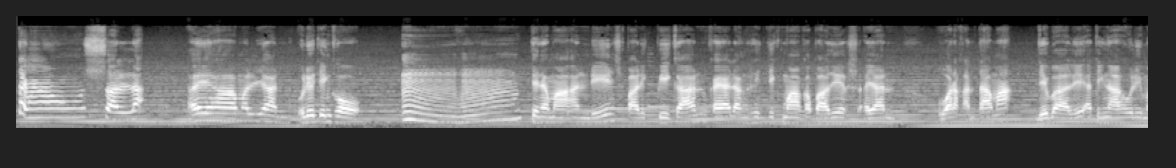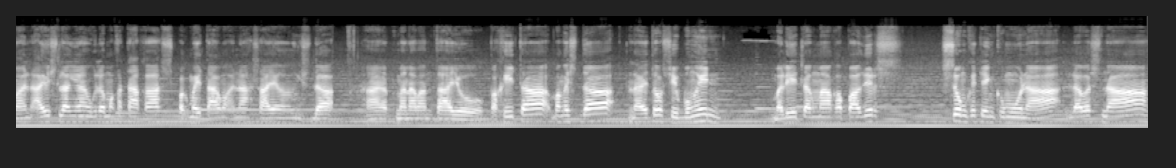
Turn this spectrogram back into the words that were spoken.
Tamaw, sala. Ay hamal yan. Ulitin ko. Mhm, tinamaan din sa palikpikan, kaya lang reject mga kapaders. Ayan, warak ang tama. Di bali, ating nahuli man, ayos lang yan, walang makatakas. Pag may tama na, sayang ang isda. Hanap na naman tayo. Pakita mga isda na ito, sibungin. Maliit lang mga kapaders. Sungkitin ko muna, lawas na.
